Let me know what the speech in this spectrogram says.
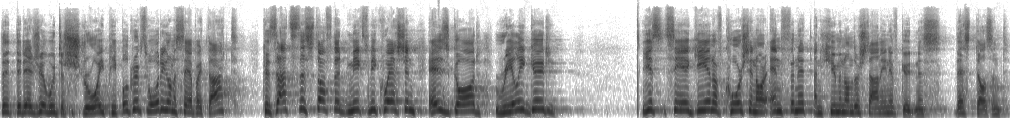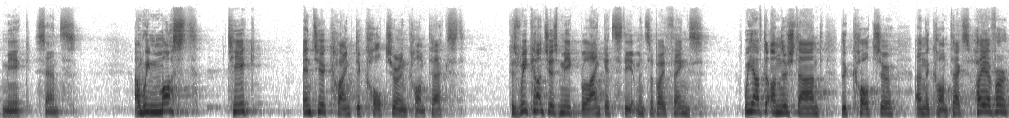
that, that Israel would destroy people groups? Well, what are you going to say about that? Because that's the stuff that makes me question: Is God really good? You see again, of course, in our infinite and human understanding of goodness, this doesn't make sense, and we must take into account the culture and context, because we can't just make blanket statements about things. We have to understand the culture and the context. However,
